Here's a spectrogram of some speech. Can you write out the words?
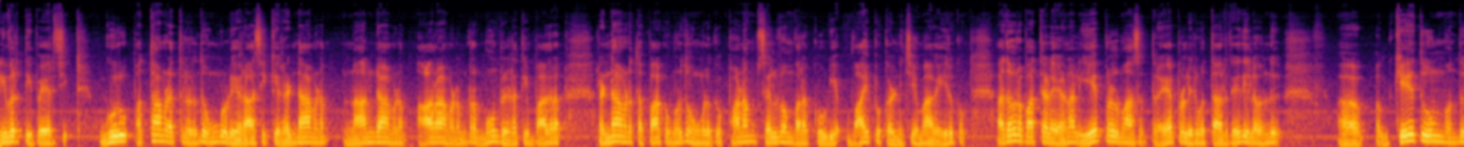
நிவர்த்தி பயிற்சி குரு பத்தாம் இடத்திலிருந்து உங்களுடைய ராசிக்கு ரெண்டாம் இடம் நான்காம் இடம் ஆறாம் இடம்ன்ற மூன்று இடத்தையும் பார்க்குறார். ரெண்டாம் இடத்தை பார்க்கும்பொழுது உங்களுக்கு பணம் செல்வம் வரக்கூடிய வாய்ப்புகள் நிச்சயமாக இருக்கும். அதோட தவிர பார்த்தாலேயானால் ஏப்ரல் மாதத்தில் ஏப்ரல் இருபத்தாறு தேதியில் வந்து ஆஹ், கேதுவும் வந்து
